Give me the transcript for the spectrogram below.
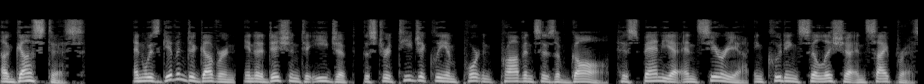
Augustus, and was given to govern, in addition to Egypt, the strategically important provinces of Gaul, Hispania and Syria including Cilicia and Cyprus.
